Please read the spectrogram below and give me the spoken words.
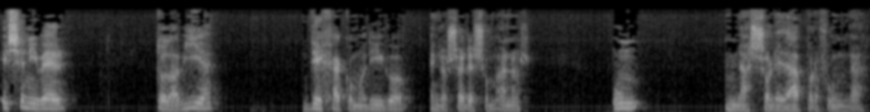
Ese nivel todavía deja, como digo, en los seres humanos una soledad profunda,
